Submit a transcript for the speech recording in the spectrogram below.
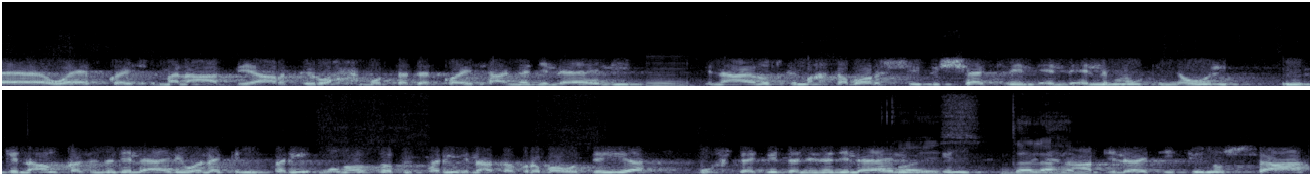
آه واقف كويس في الملعب بيعرف يروح مرتدات كويس على النادي الأهلي. إن لطفي ما اختبرش بالشكل ال- اللي ممكن نقول يمكن أنقذ النادي الأهلي ولكن الفريق منظم الفريق له تجربة ودية مفيدة جدا للنادي الأهلي. يمكن. بنلعب دلوقتي في نص ساعة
